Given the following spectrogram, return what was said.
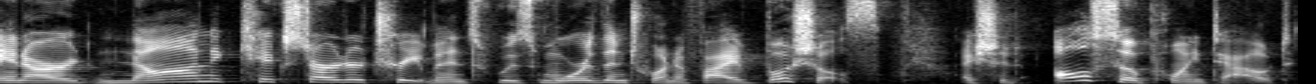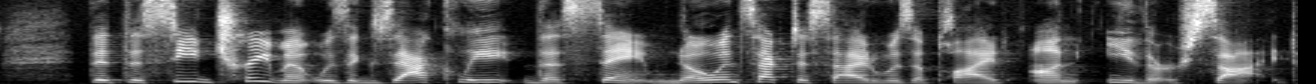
and our non Kickstarter treatments was more than 25 bushels. I should also point out that the seed treatment was exactly the same. No insecticide was applied on either side.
